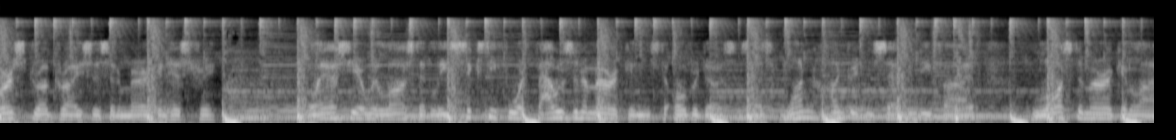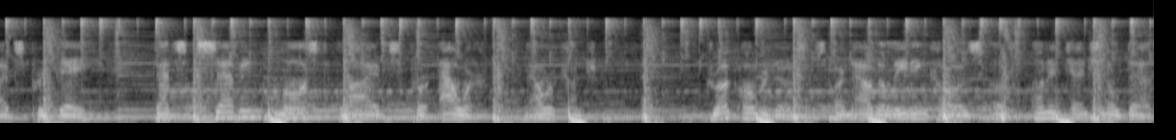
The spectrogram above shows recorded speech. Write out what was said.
worst drug crisis in American history. Last year, we lost at least 64,000 Americans to overdoses. That's 175 lost American lives per day. That's seven lost lives per hour in our country. Drug overdoses are now the leading cause of unintentional death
